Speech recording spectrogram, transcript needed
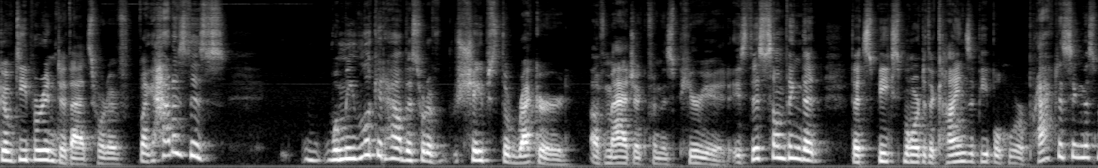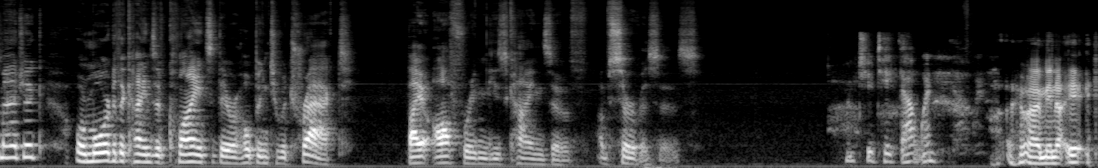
go deeper into that sort of like how does this when we look at how this sort of shapes the record of magic from this period, is this something that that speaks more to the kinds of people who are practicing this magic, or more to the kinds of clients that they were hoping to attract by offering these kinds of, of services? Why don't you take that one? I mean, it,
